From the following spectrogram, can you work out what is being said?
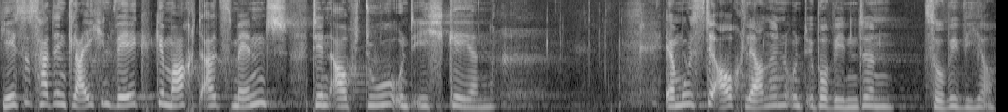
Jesus hat den gleichen Weg gemacht als Mensch, den auch du und ich gehen. Er musste auch lernen und überwinden, so wie wir.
